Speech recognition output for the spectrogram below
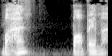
晚安，宝贝们，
